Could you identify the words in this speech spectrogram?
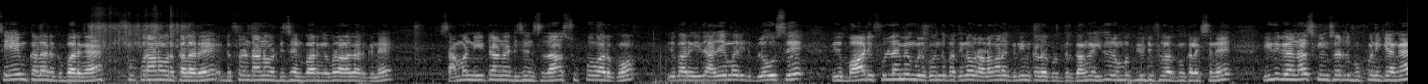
சேம் கலர் இருக்குது பாருங்கள் சூப்பரான ஒரு கலரு டிஃப்ரெண்ட்டான ஒரு டிசைன் பாருங்கள் எவ்வளோ அழகாக இருக்குன்னு. செம்ம நீட்டான டிசைன்ஸ் தான் சூப்பராக இருக்கும். இது பாருங்கள் இது அதே மாதிரி இது ப்ளவுஸு இது பாடி ஃபுல்லாமே உங்களுக்கு வந்து பார்த்தீங்கன்னா ஒரு அழகான க்ரீன் கலர் கொடுத்துருக்காங்க. இது ரொம்ப பியூட்டிஃபுல்லாக இருக்கும் கலெக்ஷனு இது வேணாலும் ஸ்க்ரீன்ஷாட் எடுத்து புக் பண்ணிக்கோங்க.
